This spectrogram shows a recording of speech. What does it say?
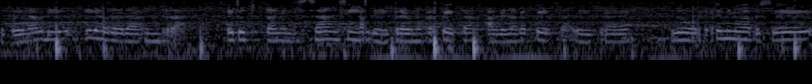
Lo pueden abrir y les abrirá en RAR. Esto es totalmente sencillo. Les extrae una carpeta. Abren la carpeta. Les extrae es mi nueva PC,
